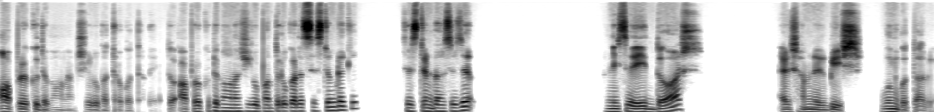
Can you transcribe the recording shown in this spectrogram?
অপ্রকৃত ভগ্নাংশে রূপান্তর করতে হবে। তো অপ্রকৃত ভগ্নাংশে রূপান্তর করার সিস্টেমটা কি? সিস্টেমটা হচ্ছে যে নিচের এই ১০ আর সামনের ২০ গুণ করতে হবে।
